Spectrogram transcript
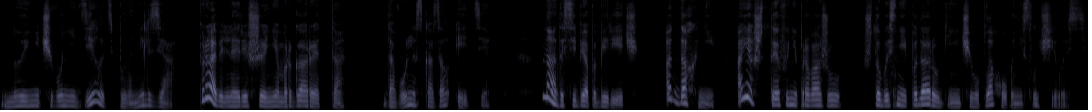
но и ничего не делать было нельзя. Правильное решение, Маргаретта, довольно сказал Эдди. Надо себя поберечь. Отдохни, а я Штефани провожу, чтобы с ней по дороге ничего плохого не случилось.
